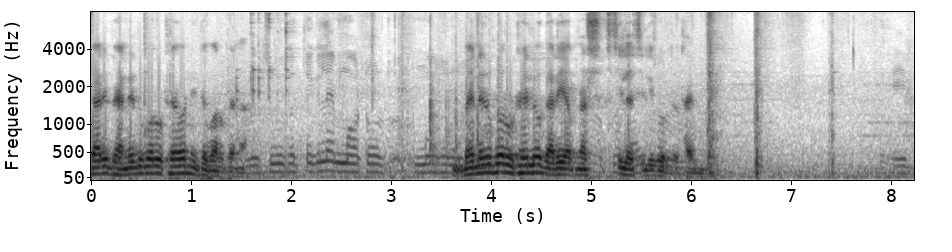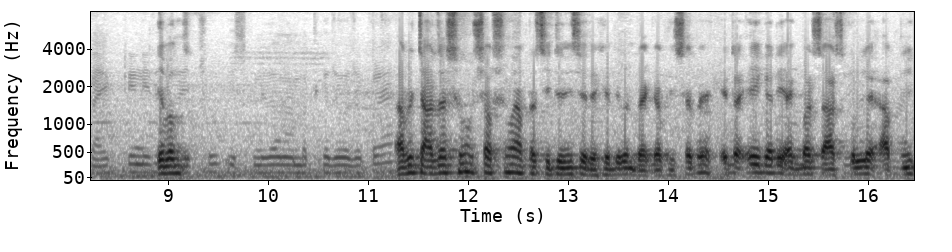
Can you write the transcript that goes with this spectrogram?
গাড়ি ভ্যানের উপর উঠেও নিতে পারবে না। ভ্যানের উপর উঠাইলেও গাড়ি আপনার চিলাচিলি করতে থাকবে। এবং- আপনি চার্জার সময় সবসময় আপনার সিটের নিচে রেখে দেবেন ব্যাকআপ হিসাবে। এটা এই গাড়ি একবার চার্জ করলে আপনি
